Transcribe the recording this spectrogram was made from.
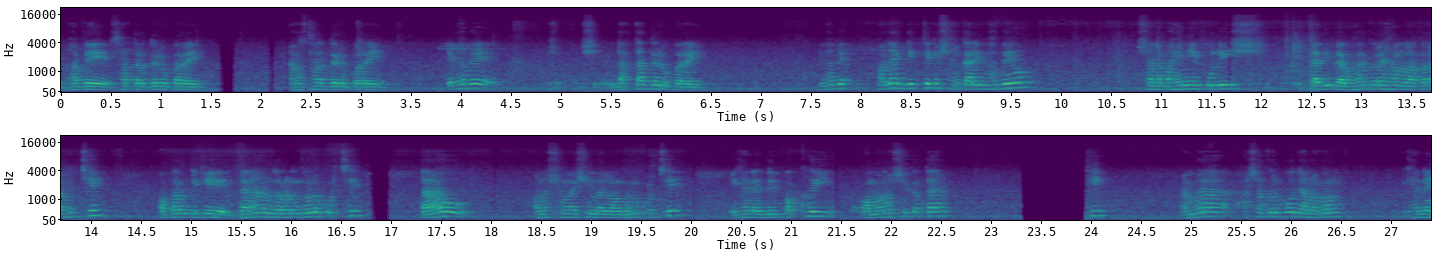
এভাবে ছাত্রদের উপরে, আনসারদের উপরে, এভাবে ডাক্তারদের উপরে, এভাবে অনেক দিক থেকে সরকারিভাবেও সেনাবাহিনী, পুলিশ ইত্যাদি ব্যবহার করে হামলা করা হচ্ছে। অপরদিকে যারা আন্দোলনগুলো করছে, তারাও অনেক সময় সীমা লঙ্ঘন করছে। এখানে দুই পক্ষই অমানসিকতার আমরা আশা করব জনগণ এখানে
